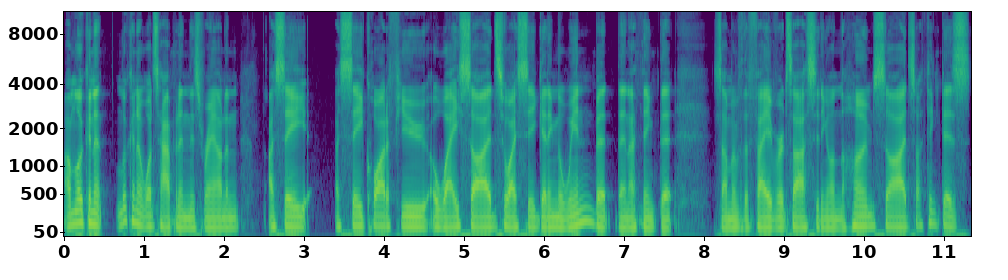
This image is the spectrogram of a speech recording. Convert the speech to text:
I'm looking at looking at what's happening this round, and I see I see quite a few away sides who I see getting the win, but then I think that some of the favourites are sitting on the home side. So I think there's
